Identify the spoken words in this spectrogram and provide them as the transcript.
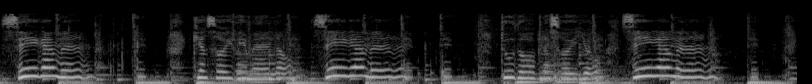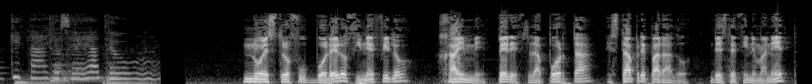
Sígueme, ¿quién soy? Dímelo. Sígueme, tu doble soy yo. Sígueme, quizá yo sea tú. Nuestro futbolero cinéfilo, Jaime Pérez Laporta, está preparado desde Cinemanet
